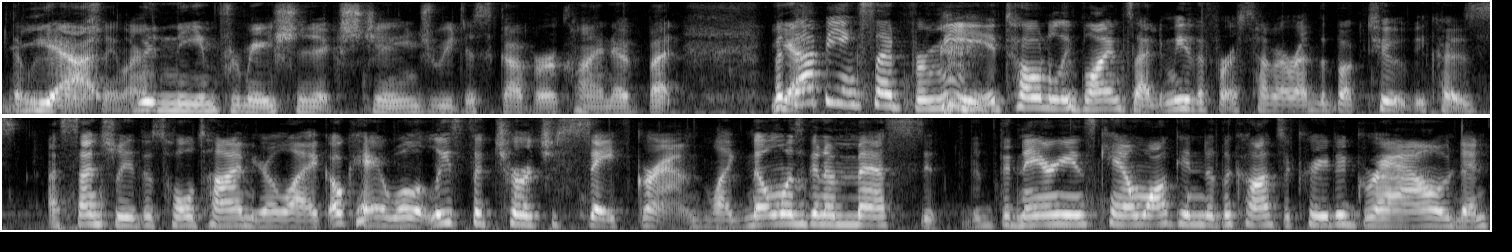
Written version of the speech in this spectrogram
that we yeah. actually learned. In the information exchange, we discover kind of, but. But yeah. that being said, for me, it totally blindsided me the first time I read the book too, because essentially this whole time you're like, okay, well at least the church is safe ground. Like no one's gonna mess. The Denarians can't walk into the consecrated ground, and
